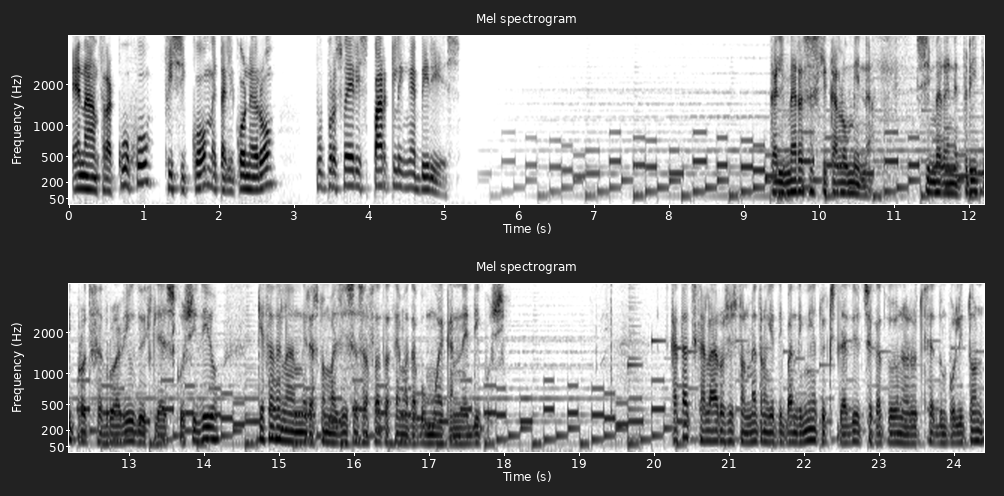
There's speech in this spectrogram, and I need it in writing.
ένα ανθρακούχο, φυσικό, μεταλλικό νερό που προσφέρει sparkling εμπειρίες. Καλημέρα σας και καλό μήνα. Σήμερα είναι 3η 1η Φεβρουαρίου 2022 και θα ήθελα να μοιραστώ μαζί σας αυτά τα θέματα που μου έκαναν εντύπωση. Κατά της χαλάρωσης των μέτρων για την πανδημία, το 62% των ερωτηθέντων πολιτών,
